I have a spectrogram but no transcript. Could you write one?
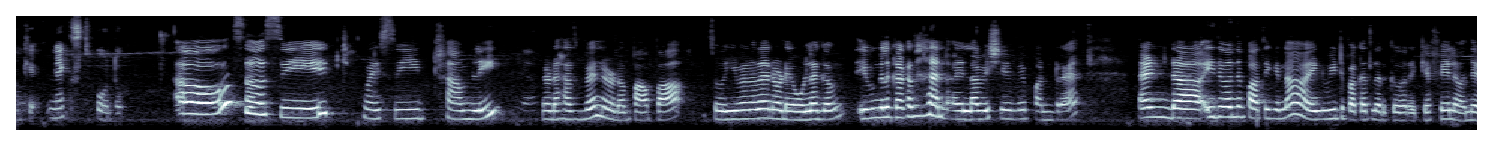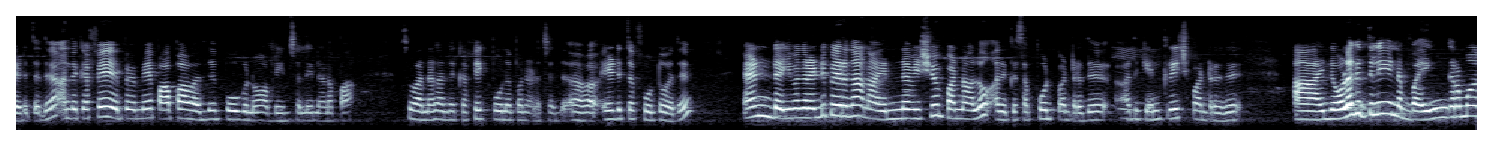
Okay next photo oh so sweet my sweet family என்னோட ஹஸ்பண்ட் என்னோட பாப்பா. ஸோ இவங்க தான் என்னோட உலகம். இவங்களுக்காக தான் நான் எல்லா விஷயமே பண்ணுறேன் அண்ட் இது வந்து பார்த்தீங்கன்னா எங்கள் வீட்டு பக்கத்தில் இருக்க ஒரு கெஃபேல வந்து எடுத்தது. அந்த கெஃபே எப்பவுமே பாப்பா வந்து போகணும் அப்படின்னு சொல்லி நினப்பா. ஸோ அதனால் அந்த கெஃபேக்கு போனப்போ நினச்சது. எடுத்த ஃபோட்டோ அது. அண்ட் இவங்க ரெண்டு பேரும் தான் நான் என்ன விஷயம் பண்ணாலும் அதுக்கு சப்போர்ட் பண்றது அதுக்கு என்கரேஜ் பண்றது. ஆஹ் இந்த உலகத்திலேயே என்னை பயங்கரமா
